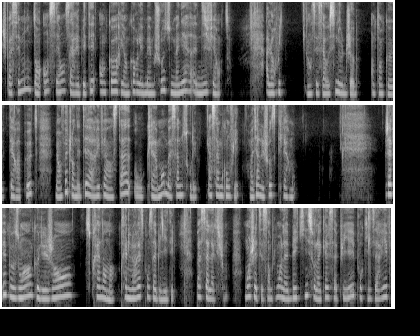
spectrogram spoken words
Je passais mon temps en séance à répéter encore et encore les mêmes choses d'une manière différente. Alors oui, hein, c'est ça aussi notre job en tant que thérapeute, mais en fait j'en étais arrivée à un stade où clairement bah, ça me saoulait, ça me gonflait, on va dire les choses clairement. J'avais besoin que les gens se prennent en main, prennent leurs responsabilités, passent à l'action. Moi, j'étais simplement la béquille sur laquelle s'appuyer pour qu'ils arrivent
